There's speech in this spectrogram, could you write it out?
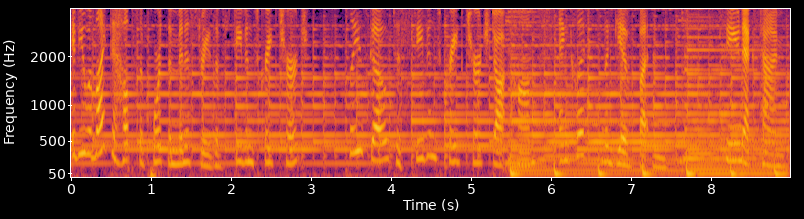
If you would like to help support the ministries of Stevens Creek Church, please go to StevensCreekChurch.com and click the Give button. See you next time.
